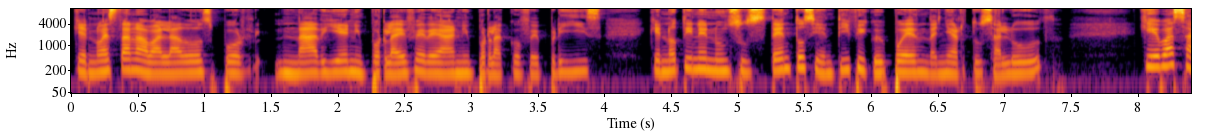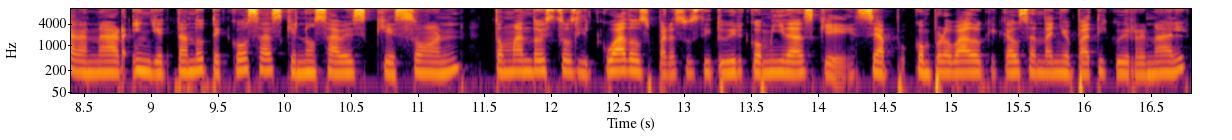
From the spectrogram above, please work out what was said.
que no están avalados por nadie, ni por la FDA, ni por la COFEPRIS, que no tienen un sustento científico y pueden dañar tu salud? ¿Qué vas a ganar inyectándote cosas que no sabes qué son, tomando estos licuados para sustituir comidas que se ha comprobado que causan daño hepático y renal?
